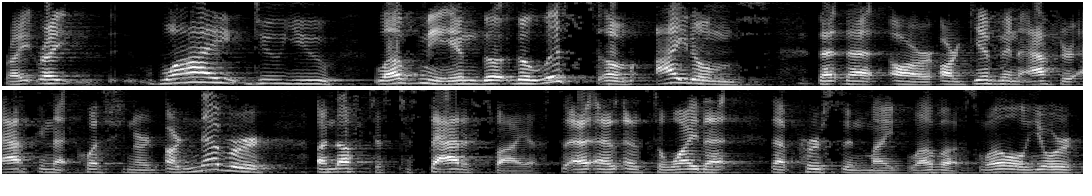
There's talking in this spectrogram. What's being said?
Right? Right? Why do you love me? And the, the list of items that, that are, are given after asking that question are, are never enough to, to satisfy us as, as to why that, that person might love us. Well, you're,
